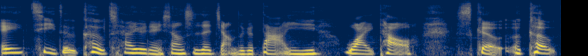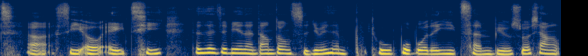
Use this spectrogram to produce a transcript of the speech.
A T 这个 coat 它有点像是在讲这个大衣外套，coat a coat 啊 C O A T，但在这边呢当动词就变成涂薄薄的一层，比如说像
